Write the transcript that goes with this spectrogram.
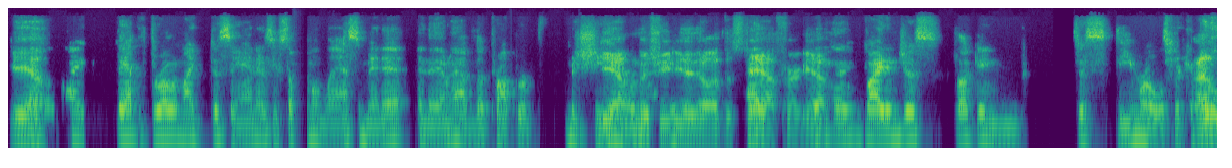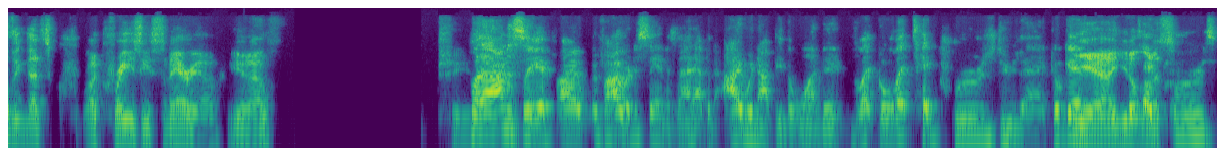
Yeah. And like they have to throw in like DeSantis or someone last minute, and they don't have the proper machine. Yeah. Machine. Yeah, they don't have the staff or yeah. And then Biden just fucking just steamrolls because. I don't think that's a crazy scenario, you know. Jeez. But honestly, if I if I were DeSantis not happened, I would not be the one. to Let go. Let Ted Cruz do that. Go get yeah, you don't Ted want to. Cruz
